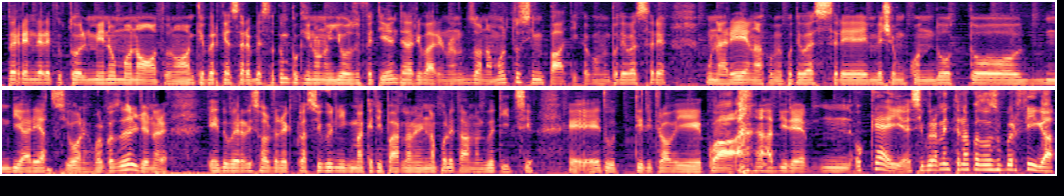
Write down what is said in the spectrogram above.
per rendere tutto il meno monotono, anche perché sarebbe stato un pochino noioso effettivamente arrivare in una zona molto simpatica come poteva essere un'arena, come poteva essere invece un condotto di areazione, qualcosa del genere, e dover risolvere il classico enigma che ti parlano in napoletano due tizi e, e tu ti ritrovi qua a dire mm, ok, è sicuramente una cosa super figa,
